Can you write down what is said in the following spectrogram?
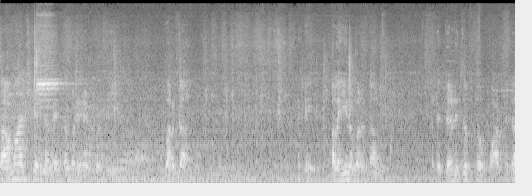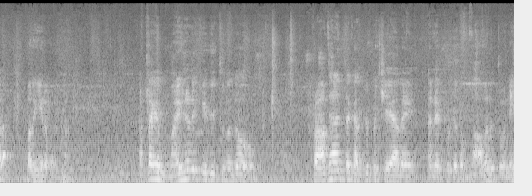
సామాజికంగా వెనుకబడినటువంటి వర్గాలు అంటే బలహీన వర్గాలు అంటే దళితులతో పాటుగా బలహీన వర్గాలు. అట్లాగే మహిళలకు ఏదైతున్నదో ప్రాధాన్యత కల్పింప చేయాలి అనేటువంటి ఒక భావనతోనే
